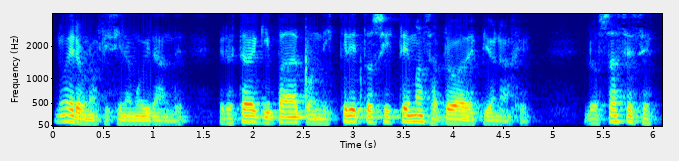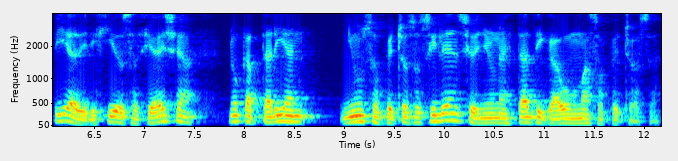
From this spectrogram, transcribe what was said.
No era una oficina muy grande, pero estaba equipada con discretos sistemas a prueba de espionaje. Los haces espía dirigidos hacia ella no captarían ni un sospechoso silencio ni una estática aún más sospechosa.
